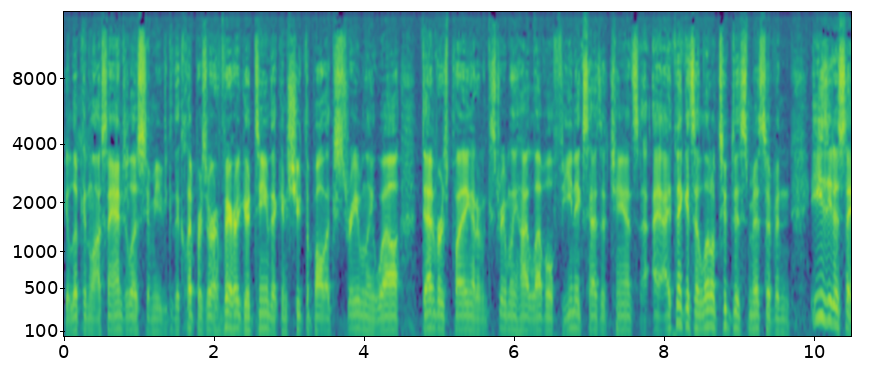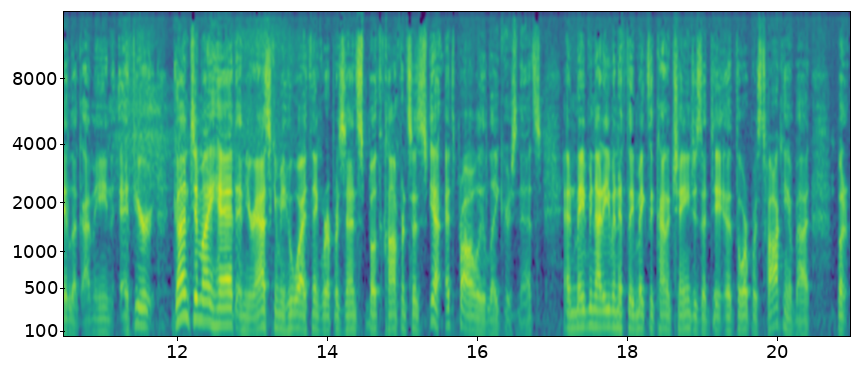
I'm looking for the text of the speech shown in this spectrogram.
You look in Los Angeles, I mean, the Clippers are a very good team that can shoot the ball extremely well. Denver's playing at an extremely high level. Phoenix has a chance. I, I think it's a little too dismissive and easy to say, look, I mean, if you're gun to my head and you're asking me who I think represents both conferences, yeah, it's probably Lakers Nets. And maybe not even if they make the kind of change changes that uh, Thorpe was talking about. But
